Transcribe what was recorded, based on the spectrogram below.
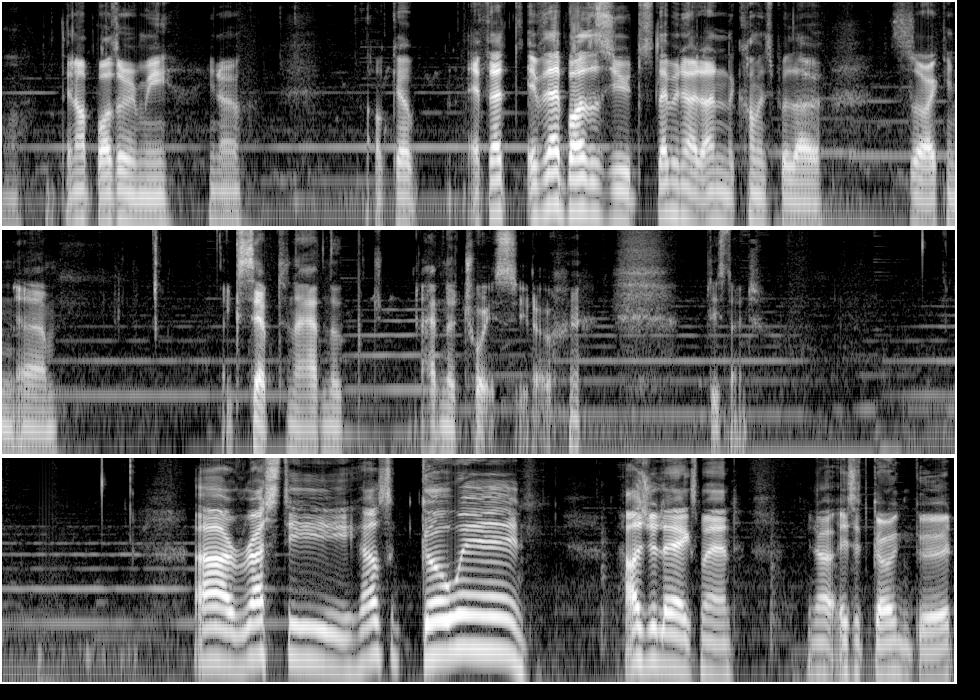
Well, they're not bothering me. You know. I'll go. If that if that bothers you, just let me know down in the comments below, so I can um, accept and I have no I have no choice. You know. Please don't. Ah, Rusty, how's it going? How's your legs, man? You know, is it going good?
